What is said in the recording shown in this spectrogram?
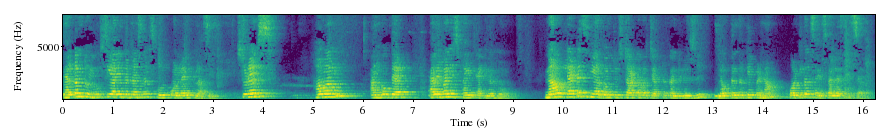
welcome to you CR International School online classes. Students, how are you? I hope that everyone is fine at your home. Now let us we are going to start our chapter continuously. लोकतंत्र के परिणाम पॉलिटिकल साइंस का लेसन सेवन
